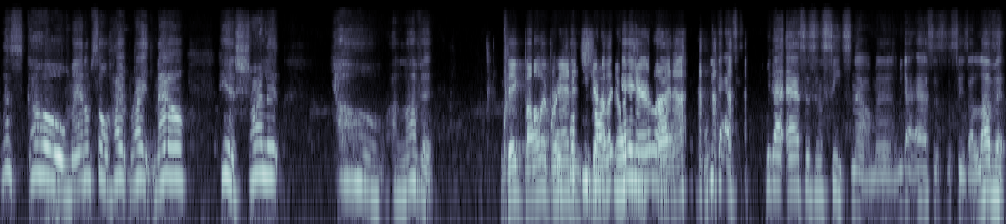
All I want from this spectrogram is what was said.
Let's go, man. I'm so hyped right now. He in Charlotte. Yo, I love it. Big baller brand in Charlotte, North game. Carolina. We got we got asses and seats now, man. We got asses and seats. I love it.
